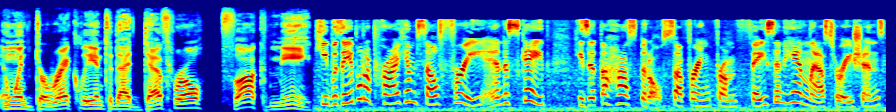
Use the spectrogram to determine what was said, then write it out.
and went directly into that death roll. Fuck me. He was able to pry himself free and escape. He's at the hospital suffering from face and hand lacerations,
